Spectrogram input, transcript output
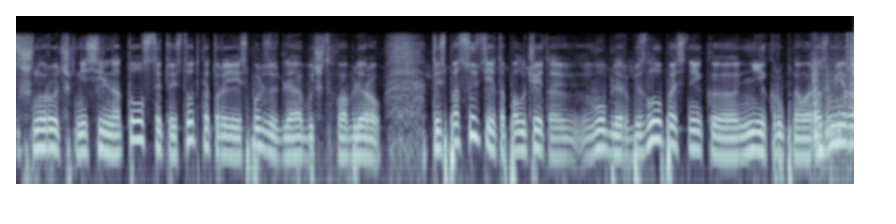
шнурочек не сильно толстый, то есть тот, который я использую для обычных воблеров. То есть, по сути, это получается воблер безлопастник, э, не крупного размера.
